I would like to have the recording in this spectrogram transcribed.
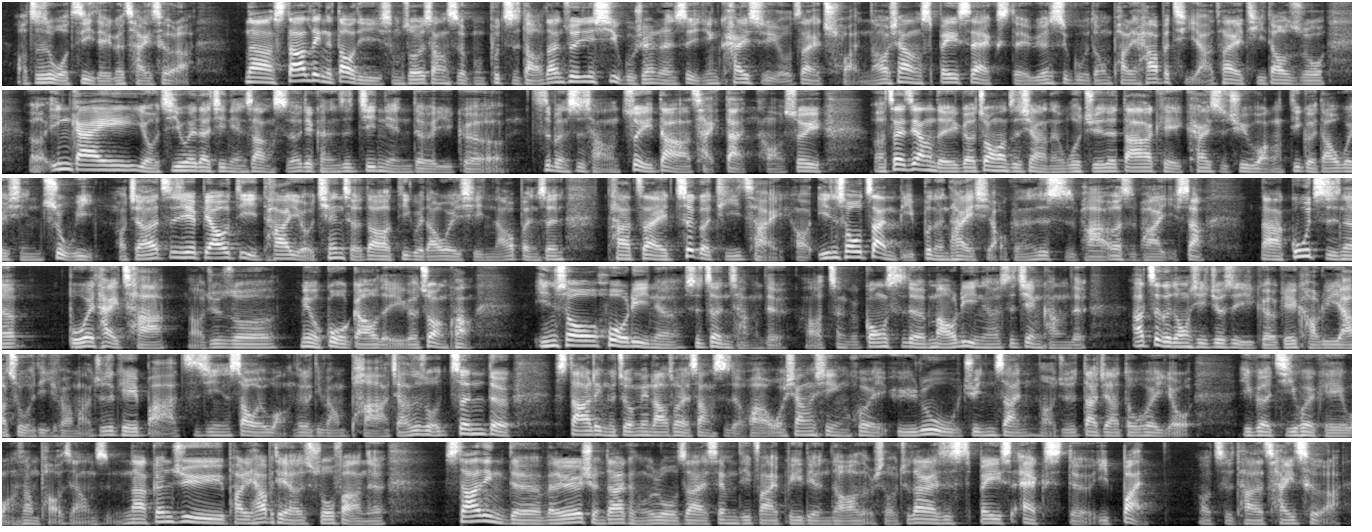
啊，这是我自己的一个猜测啦。那 Starlink 到底什么时候会上市，我们不知道。但最近矽谷圈人士已经开始有在传，然后像 SpaceX 的原始股东 Polyharboty 啊，他也提到说，呃，应该有机会在今年上市，而且可能是今年的一个资本市场最大彩蛋。哈，所以呃，在这样的一个状况之下呢，我觉得大家可以开始去往低轨道卫星注意啊。假如这些标的它有牵扯到低轨道卫星，然后本身它在这个题材哦，营收占比不能太小，可能是十趴、二十趴以上，那估值呢？不会太差啊，就是说没有过高的一个状况，营收获利呢是正常的啊，整个公司的毛利呢是健康的啊，这个东西就是一个可以考虑压注的地方嘛，就是可以把资金稍微往这个地方趴。假设说真的 Starlink 最后面拉出来上市的话，我相信会雨露均沾啊，就是大家都会有一个机会可以往上跑这样子。那根据 Polyharboty 的说法呢，Starlink 的 valuation 大概可能会落在 seventy five billion dollars，就大概是 SpaceX 的一半哦，这是他的猜测啊。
